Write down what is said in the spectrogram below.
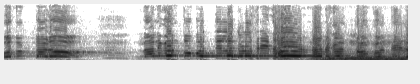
ಬದುಕ್ತಾಳೋ? ನನಗಂತೂ ಗೊತ್ತಿಲ್ಲ ಕಣ ಶ್ರೀಧರ್, ನನಗಂತೂ ಗೊತ್ತಿಲ್ಲ.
